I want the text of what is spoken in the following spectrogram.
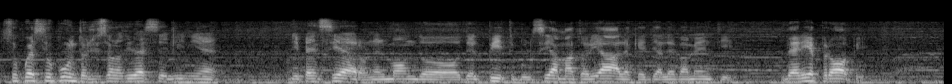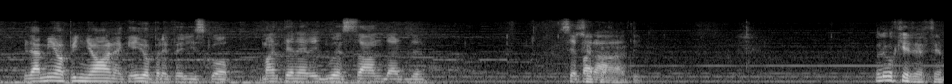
Su questo punto ci sono diverse linee di pensiero nel mondo del pitbull, sia amatoriale che di allevamenti veri e propri. La mia opinione è che io preferisco mantenere i due standard separati. Volevo chiederti,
